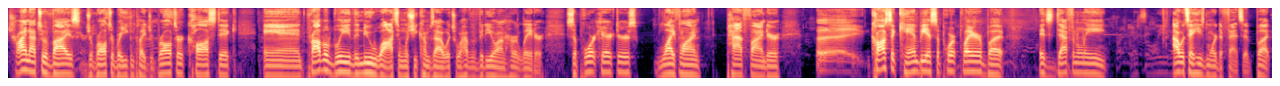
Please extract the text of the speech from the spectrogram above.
try not to advise Gibraltar, but you can play Gibraltar, Caustic, and probably the new Wattson when she comes out, which we'll have a video on her later. Support characters, Lifeline, Pathfinder. Uh, Caustic can be a support player, but it's definitely, I would say he's more defensive. But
